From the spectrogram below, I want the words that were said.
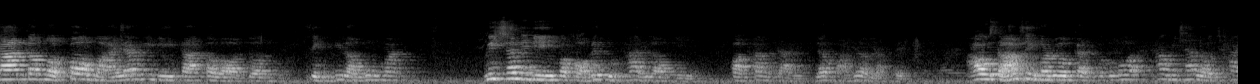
การกำหนดเป้าหมายและวิธีการตลอดจนสิ่งที่เรามุ่งมั่นวิชั่นดีๆประกอบด้วยคุณค่าที่เรามี ความตั้งใจและความที่เราอยากเป็น เอาสามสิ่งมารวมกันปรากฏว่าถ้าวิชาเราใช่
